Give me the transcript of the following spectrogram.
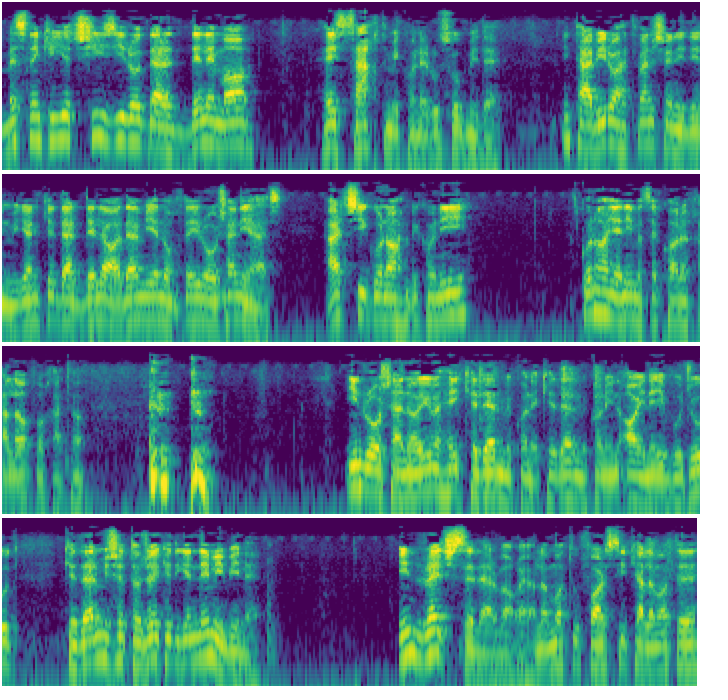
مثل اینکه یه چیزی رو در دل ما هی سخت می‌کنه رسوب میده. این تعبیر رو حتما شنیدین میگن که در دل آدم یه نقطه روشنی هست. هر چی گناه می‌کنی گناه یعنی مثل کار خلاف و خطا. این روشنایی رو هی کدر می‌کنه کدر می‌کنه. این آینه وجود کدر میشه تا جایی که دیگه نمی‌بینه. این رجسه در واقع. حالا ما تو فارسی کلمات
